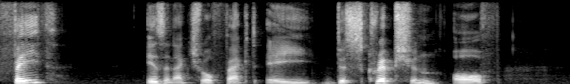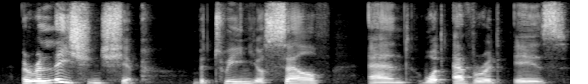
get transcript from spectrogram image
Faith is in actual fact a description of a relationship between yourself and whatever it is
